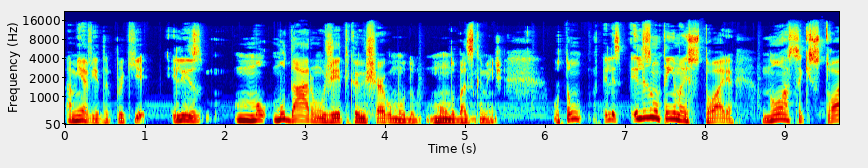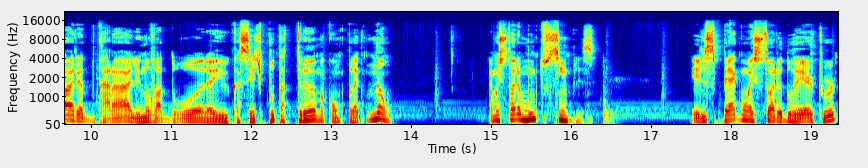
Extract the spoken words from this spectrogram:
a minha vida. Porque eles mudaram o jeito que eu enxergo o mundo, mundo basicamente. O eles, eles não têm uma história. Nossa, que história do caralho, inovadora e o cacete, puta trama complexa. Não. É uma história muito simples. Eles pegam a história do Rei Arthur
